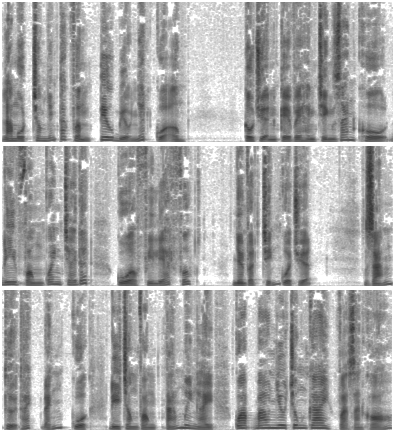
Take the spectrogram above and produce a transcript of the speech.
là một trong những tác phẩm tiêu biểu nhất của ông. Câu chuyện kể về hành trình gian khổ đi vòng quanh trái đất của Phileas Fogg, nhân vật chính của chuyện. Dám thử thách đánh cuộc đi trong vòng 80 ngày qua bao nhiêu trông gai và gian khó.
